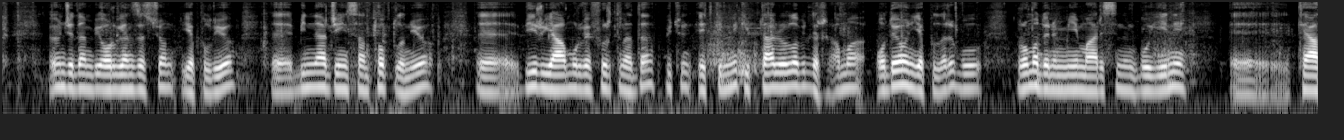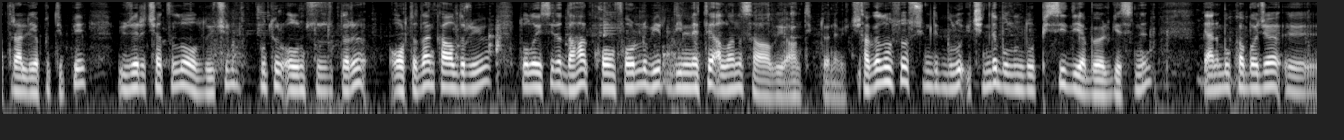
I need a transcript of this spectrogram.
Önceden bir organizasyon yapılıyor. E, binlerce insan toplanıyor. E, bir yağmur ve fırtınada bütün etkinlik iptal olabilir. Ama Odeon yapıları bu Roma dönemi mimarisinin bu yeni e, teatral yapı tipi üzeri çatılı olduğu için bu tür olumsuzlukları ortadan kaldırıyor. Dolayısıyla daha konforlu bir dinleti alanı sağlıyor antik dönem için. Sagalassos şimdi bu, içinde bulunduğu Pisidia bölgesinin yani bu kabaca e,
